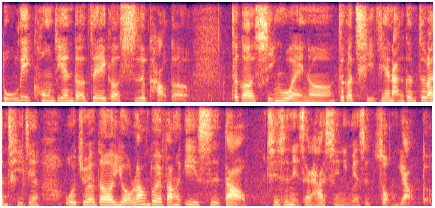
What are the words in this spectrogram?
独立空间的这一个思考的这个行为呢，这个期间啊，这个这段期间，我觉得有让对方意识到。其实你在他心里面是重要的，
